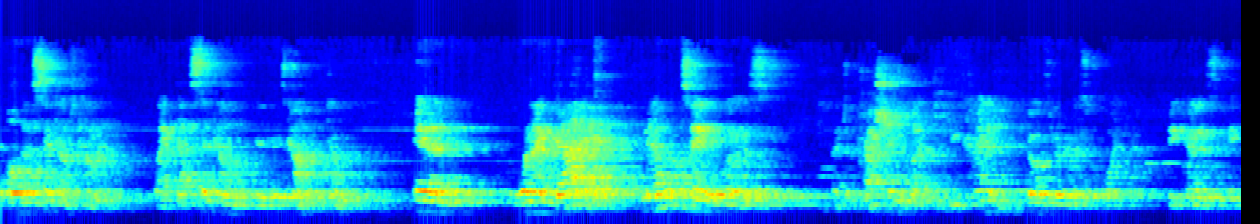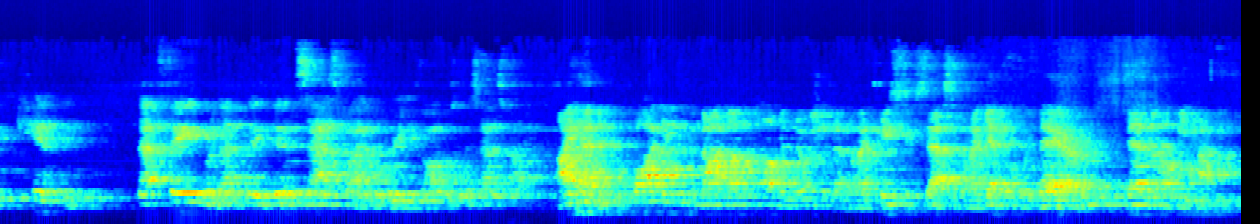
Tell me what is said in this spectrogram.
oh, that sitcom's coming. Like that sitcom, it's coming, coming. And when I got it, I mean, I won't say it was a depression, but you kind of go through a disappointment because it can't, it, that fame or that thing didn't satisfy the way you thought it was going to satisfy. I had bought into the not uncommon notion that when I taste success, when I get over there, then I'll be happy.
